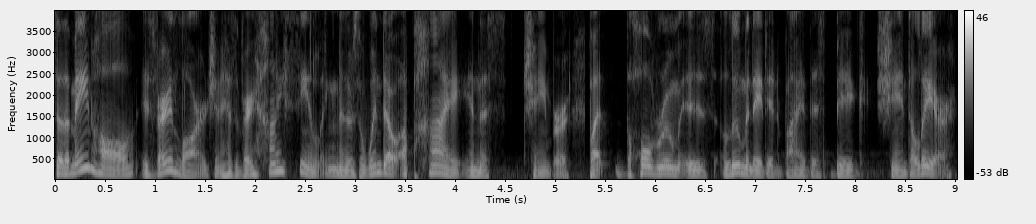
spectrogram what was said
So the main hall is very large and has a very high ceiling. And there's a window up high in this chamber, but the whole room is illuminated by this big chandelier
